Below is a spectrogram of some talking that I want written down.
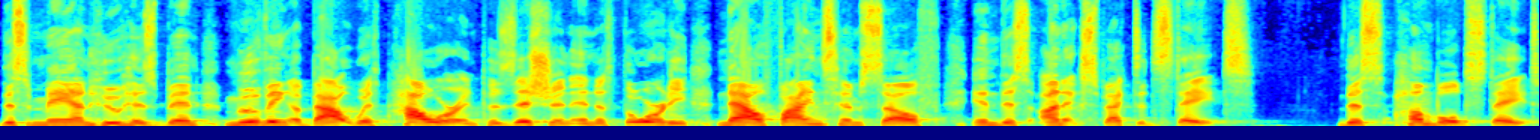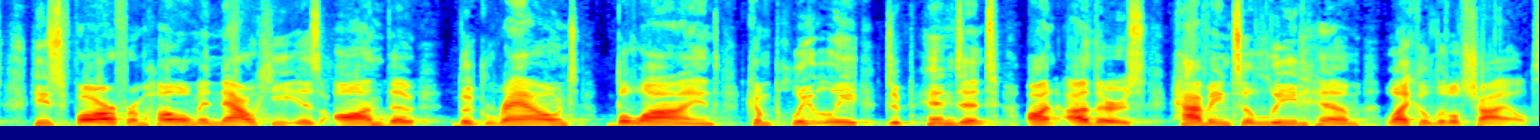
this man who has been moving about with power and position and authority now finds himself in this unexpected state, this humbled state. He's far from home, and now he is on the, the ground, blind, completely dependent on others, having to lead him like a little child.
